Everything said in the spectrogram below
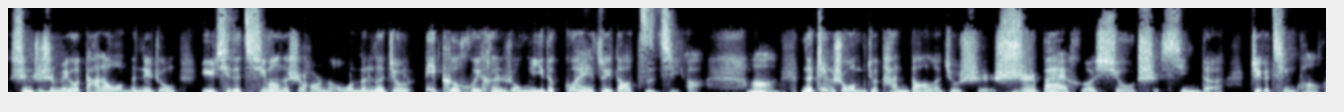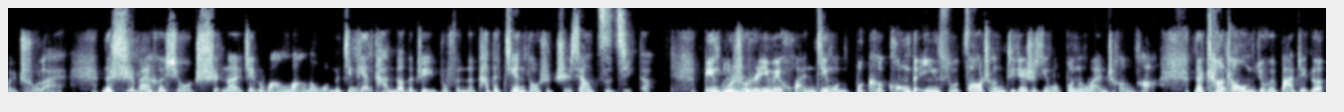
甚至是没有达到我们那种预期的期望的时候呢，我们呢就立刻会很容易的怪罪到自己啊啊。那这个时候我们就谈到了就是失败和羞耻心的这个情况会出来。那失败和羞耻呢，这个往往呢，我们今天谈到的这一部分呢，它的箭头是指向自己的，并不是说是因为环境我们不可控的因素造成这件事情我不能完成哈。那常。常我们就会把这个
